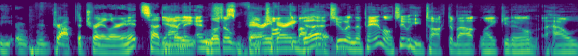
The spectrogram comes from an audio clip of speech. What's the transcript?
Uh, dropped the trailer, and it suddenly they- and looks so very, talked very about good. That too in the panel too. He talked about like you know how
